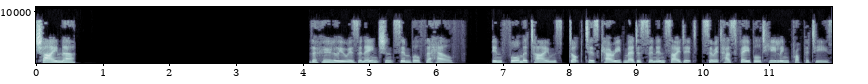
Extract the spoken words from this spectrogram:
China The hulu is an ancient symbol for health. In former times, doctors carried medicine inside it, so it has fabled healing properties.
